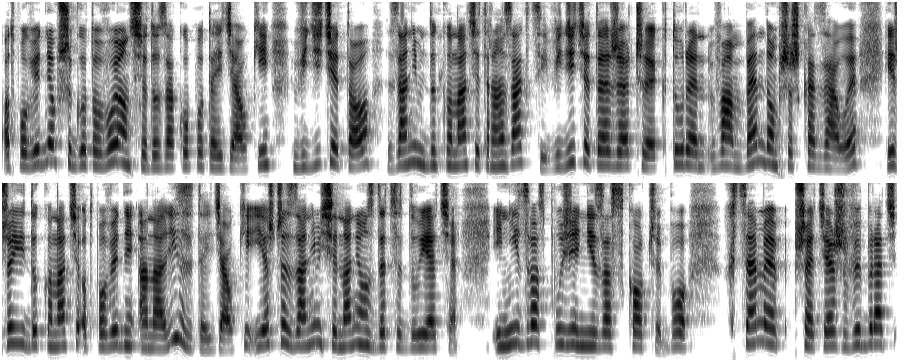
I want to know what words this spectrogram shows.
odpowiednio przygotowując się do zakupu tej działki, widzicie to, zanim dokonacie transakcji. Widzicie te rzeczy, które wam będą przeszkadzały, jeżeli dokonacie odpowiedniej analizy tej działki jeszcze zanim się na nią zdecydujecie. I nic was później nie zaskoczy, bo chcemy przecież wybrać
